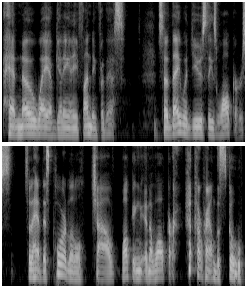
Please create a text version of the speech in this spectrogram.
had no way of getting any funding for this. So they would use these walkers. So they had this poor little child walking in a walker around the school.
